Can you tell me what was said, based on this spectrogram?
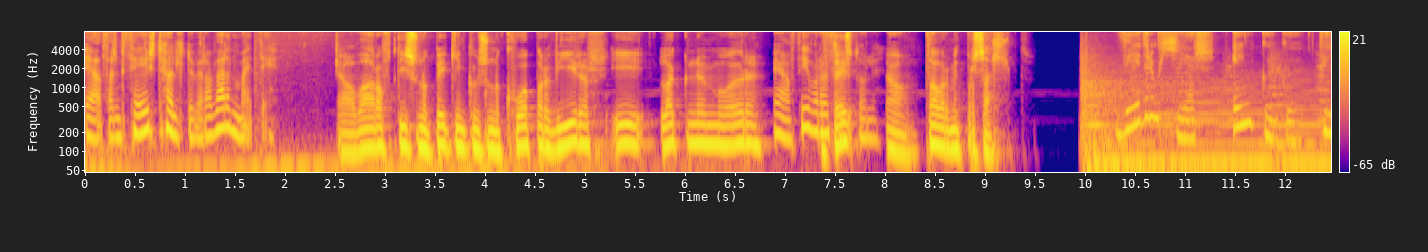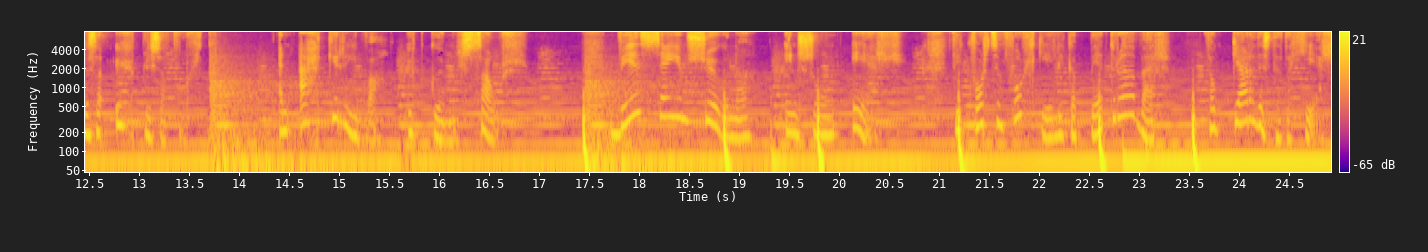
eða það sem þeir töldu vera verðmæti. já, var oft í svona byggingum svona kopar vírar í lögnum og öðru. Já, því var öllu Þeir- stóli. Já, það var mitt bara selt. Við erum hér engungu til þess að upplýsa fólk en ekki rífa upp gömul sár. Við segjum söguna eins og hún er því hvort sem fólki líka betur eða verð þá gerðist þetta hér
